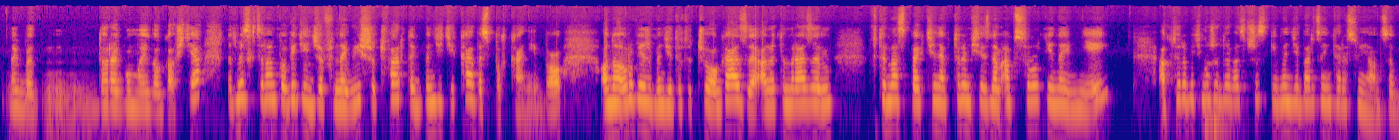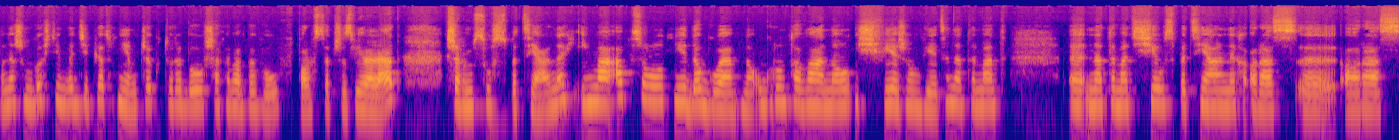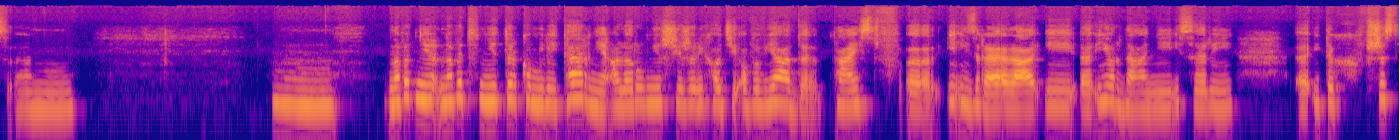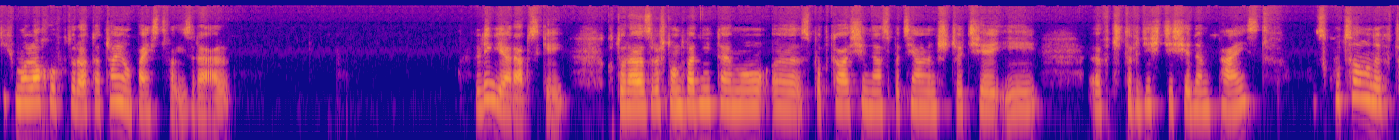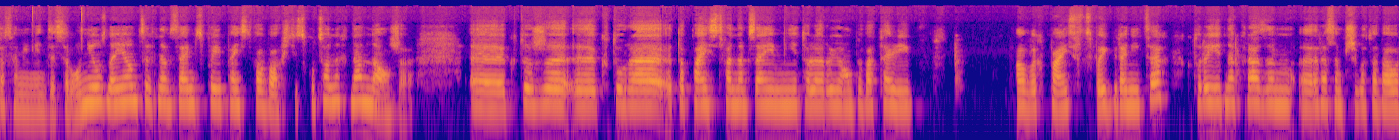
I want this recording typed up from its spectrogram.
jakby do reguł mojego gościa. Natomiast chcę Wam powiedzieć, że w najbliższy czwartek będzie ciekawe spotkanie, bo ono również będzie dotyczyło gazy, ale tym razem w tym aspekcie, na którym się znam absolutnie najmniej, a który być może dla Was wszystkich będzie bardzo interesujący, bo naszym gościem będzie Piotr Niemczyk, który był szefem ABW w Polsce przez wiele lat, szefem służb specjalnych i ma absolutnie dogłębną, ugruntowaną i świeżą wiedzę na temat, na temat sił specjalnych oraz, e, oraz um, nawet nie, nawet nie tylko militarnie, ale również jeżeli chodzi o wywiady państw e, i Izraela, i, i Jordanii, i Syrii, E, i tych wszystkich molochów, które otaczają państwo Izrael, Ligi Arabskiej, która zresztą dwa dni temu e, spotkała się na specjalnym szczycie i e, w 47 państw, skłóconych czasami między sobą, nieuznających nawzajem swojej państwowości, skłóconych na noże, którzy, które to państwa nawzajem nie tolerują obywateli owych państw w swoich granicach, które jednak razem, razem przygotowały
